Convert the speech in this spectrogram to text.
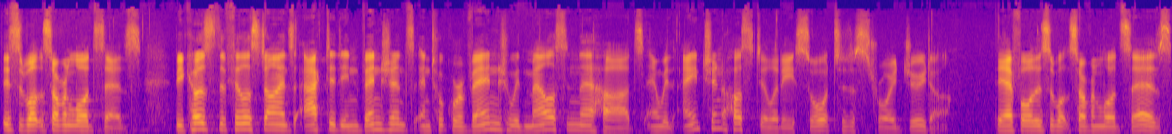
This is what the sovereign Lord says Because the Philistines acted in vengeance and took revenge with malice in their hearts, and with ancient hostility sought to destroy Judah. Therefore, this is what the sovereign Lord says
